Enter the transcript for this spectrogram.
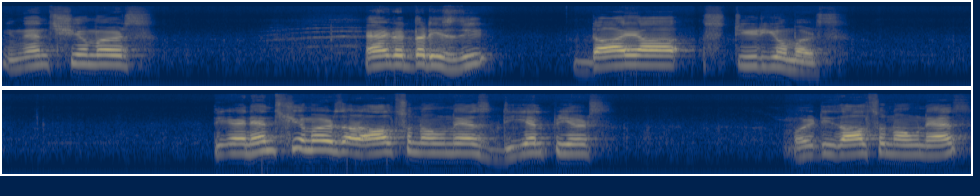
enantiomers and other is the diastereomers. The enantiomers are also known as DL pairs or it is also known as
